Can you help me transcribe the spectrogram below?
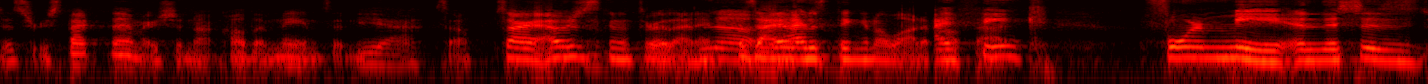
disrespect them. I should not call them names. And Yeah. So sorry, I was just going to throw that in No, because I I- was thinking a lot about I that. think for me, and this is,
